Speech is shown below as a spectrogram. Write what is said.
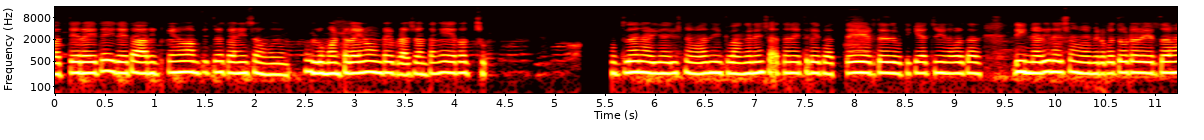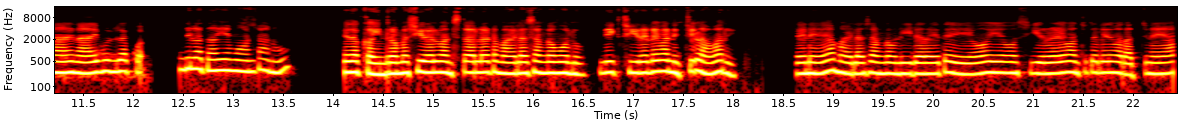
పత్తి ఎరైతే ఇదైతే ఆరింటికైనా పంపించారు కనీసం. ఒళ్ళు మంటలైనా ఉంటాయి. ప్రశాంతంగా ఏరొచ్చు. ముద్దుదని అడిగిన చూసినావా దీనికి వంగనే శాతం అయితే లేదు పత్తే ఏడుతుంది ఉట్టికి వచ్చి నిలబడుతుంది. దీన్ని అడిగిన చూసినావా మిరప ఏడతావా అని నాయి బుద్ధి తక్కువ ఇందులో ఏమో అంటాను. లేదక్క ఇంద్రమ్మ చీరలు వంచుతారులట మహిళా సంఘములు. నీకు చీరలు ఏమని ఇచ్చిలా మరి? నేనే మహిళా సంఘం లీడర్ అయితే ఏమో ఏమో చీరలే వంచుతలేదు మరి. వచ్చినాయా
